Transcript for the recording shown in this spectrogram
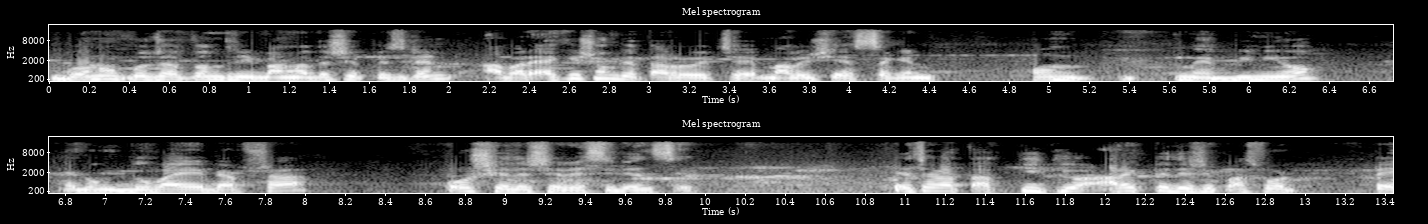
গণপ্রজাতন্ত্রী বাংলাদেশের প্রেসিডেন্ট, আবার একই সঙ্গে তার রয়েছে মালয়েশিয়ার সেকেন্ড হোম বিনিয়োগ এবং দুবাইয়ে ব্যবসা ও সে দেশের রেসিডেন্সি এছাড়া তার তৃতীয় আরেকটি দেশে পাসপোর্টে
